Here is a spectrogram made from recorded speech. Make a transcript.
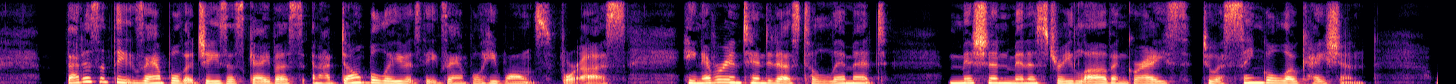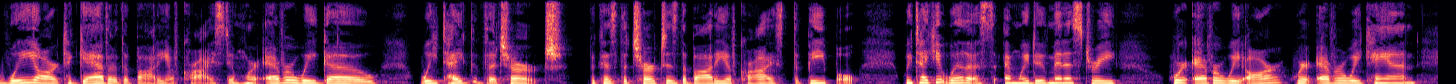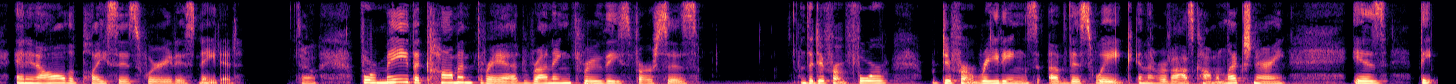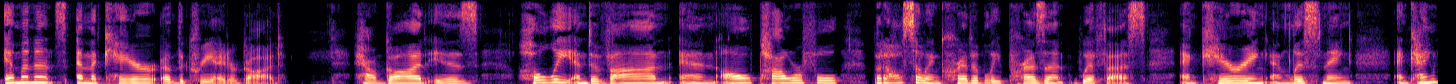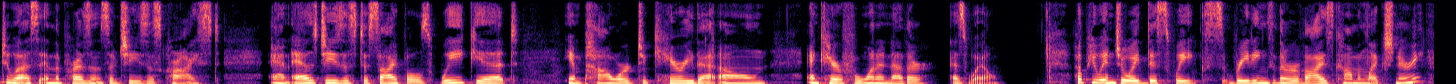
That isn't the example that Jesus gave us, and I don't believe it's the example he wants for us. He never intended us to limit mission, ministry, love, and grace to a single location. We are to gather the body of Christ, and wherever we go, we take the church because the church is the body of Christ, the people. We take it with us and we do ministry wherever we are, wherever we can, and in all the places where it is needed. So for me, the common thread running through these verses, the different four different readings of this week in the Revised Common Lectionary is the immanence and the care of the Creator God. How God is holy and divine and all powerful, but also incredibly present with us and caring and listening and came to us in the presence of Jesus Christ. And as Jesus disciples, we get empowered to carry that on and care for one another as well. Hope you enjoyed this week's readings in the Revised Common Lectionary.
